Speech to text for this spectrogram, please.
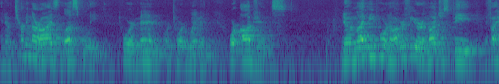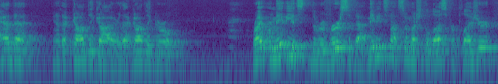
You know, turning our eyes lustfully toward men or toward women or objects. You know, it might be pornography or it might just be if I had that, you know, that godly guy or that godly girl right? Or maybe it's the reverse of that. Maybe it's not so much the lust for pleasure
